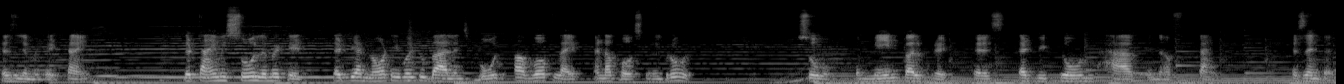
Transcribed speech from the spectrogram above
is limited time. The time is so limited that we are not able to balance both our work life and our personal growth. So, the main culprit is that we don't have enough time, isn't it?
